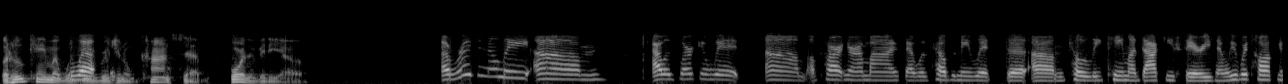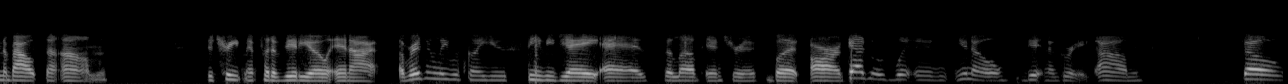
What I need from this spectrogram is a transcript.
But who came up with Well, the original concept for the video? originally um I was working with um a partner of mine that was helping me with the um Totally Kima docu series and we were talking about the um the treatment for the video and I originally was going to use Stevie J as the love interest but our schedules wouldn't you know didn't agree um so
